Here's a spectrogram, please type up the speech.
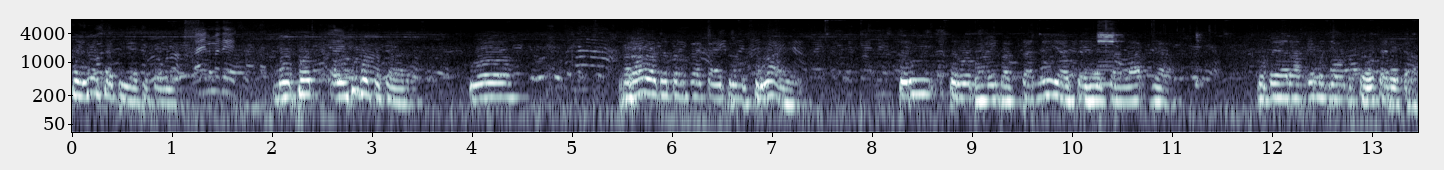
सेवेसाठी या ठिकाणी मोफत यायचं मोफत औषधोपचार व खरा वाटपाचा कार्यक्रम सुरू आहे. तरी सर्व भावी भक्तांनी या सेवेचा लाभ घ्या. कृपया रांगेमध्ये येऊन सहकार्य करा.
